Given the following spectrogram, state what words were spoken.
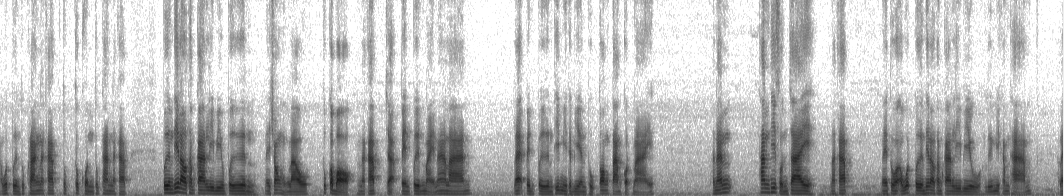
อาวุธปืนทุกครั้งนะครับ ทุกทุกคนทุกท่านนะครับ ปืนที่เราทำการรีวิวปืนในช่องของเราทุกกระบอกนะครับ จะเป็นปืนใหม่หน้าร้าน และเป็นปืนที่มีทะเบียนถูกต้องตามกฎหมาย เพราะนั้นท่านที่สนใจนะครับ ในตัวอาวุธปืนที่เราทำการรีวิว หรือมีคำถามอะไร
